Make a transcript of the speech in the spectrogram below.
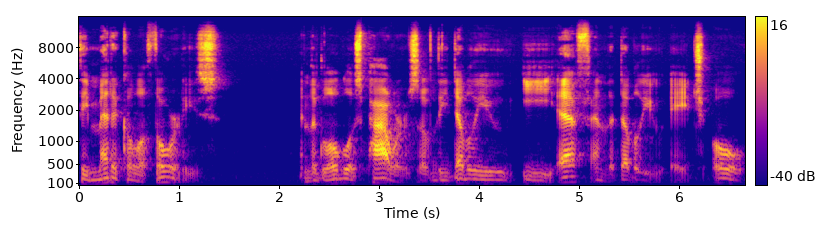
the medical authorities and the globalist powers of the WEF and the WHO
